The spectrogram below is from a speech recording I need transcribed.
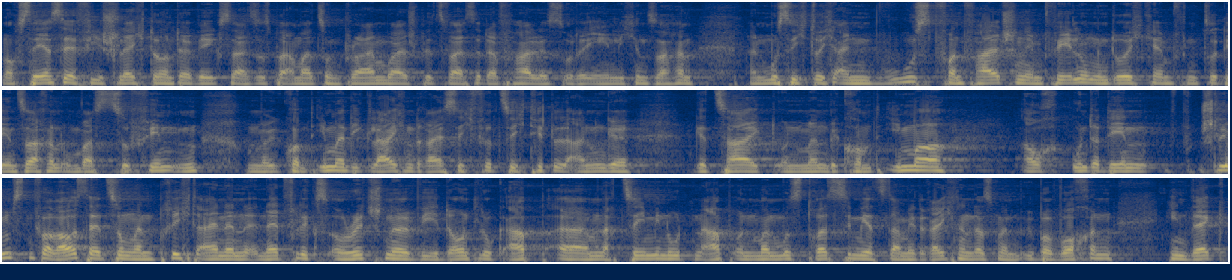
noch sehr, sehr viel schlechter unterwegs, als es bei Amazon Prime beispielsweise der Fall ist oder ähnlichen Sachen. Man muss sich durch einen Wust von falschen Empfehlungen durchkämpfen zu den Sachen, um was zu finden. Und man bekommt immer die gleichen 30, 40 Titel angezeigt und man bekommt immer auch unter den schlimmsten Voraussetzungen bricht einen Netflix Original wie Don't Look Up äh, nach zehn Minuten ab und man muss trotzdem jetzt damit rechnen, dass man über Wochen hinweg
